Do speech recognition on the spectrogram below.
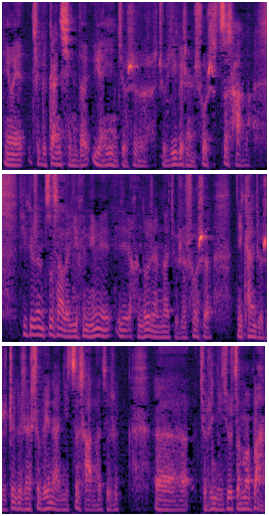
因为这个感情的原因，就是就一个人说是自杀了，一个人自杀了以后，因为很多人呢就是说是，你看就是这个人是为难你自杀了，就是呃就是你就怎么办？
